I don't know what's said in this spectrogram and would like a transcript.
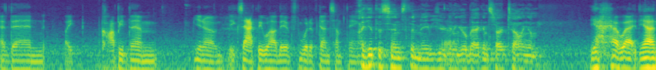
and then like copied them you know exactly how they would have done something. I get the sense that maybe you're going to go back and start telling them. Yeah, well, yeah.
